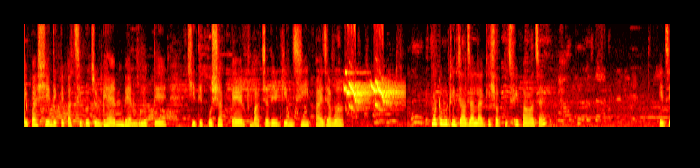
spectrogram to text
এই পাশে দেখতে পাচ্ছি প্রচুর ভ্যান। ভ্যানগুলোতে শীতের পোশাক, প্যান্ট, বাচ্চাদের গেঞ্জি, পায়জামা। মোটামুটি যা যা লাগে সব কিছুই পাওয়া যায়। এই যে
